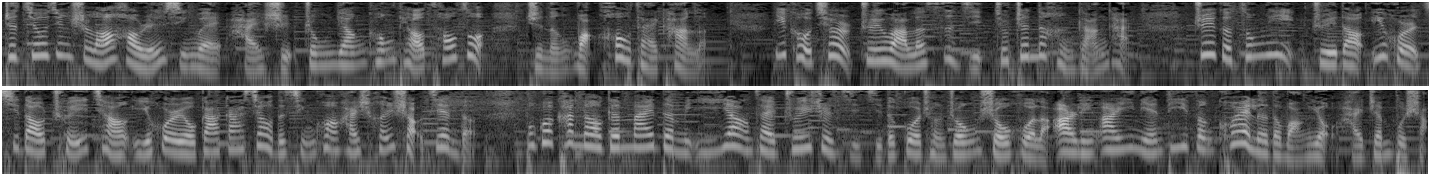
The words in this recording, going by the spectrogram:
这究竟是老好人行为，还是中央空调操作？只能往后再看了。一口气儿追完了四集，就真的很感慨。追个综艺，追到一会儿气到捶墙，一会儿又嘎嘎笑的情况还是很少见的。不过，看到跟 Madam 一样在追这几集的过程中收获了2021年第一份快乐的网友还真不少。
